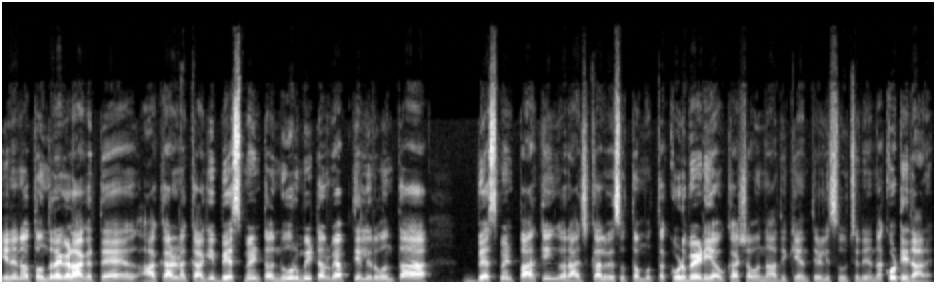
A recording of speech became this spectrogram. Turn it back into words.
ಏನೇನೋ ತೊಂದರೆಗಳಾಗತ್ತೆ. ಆ ಕಾರಣಕ್ಕಾಗಿ ಬೇಸ್ಮೆಂಟ್ ನೂರು ಮೀಟರ್ ವ್ಯಾಪ್ತಿಯಲ್ಲಿರುವಂಥ ಬೇಸ್ಮೆಂಟ್ ಪಾರ್ಕಿಂಗ್ ರಾಜಕಾಲುವೆ ಸುತ್ತಮುತ್ತ ಕೊಡಬೇಡಿ ಅವಕಾಶವನ್ನು ಅದಕ್ಕೆ ಅಂತೇಳಿ ಸೂಚನೆಯನ್ನು ಕೊಟ್ಟಿದ್ದಾರೆ.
